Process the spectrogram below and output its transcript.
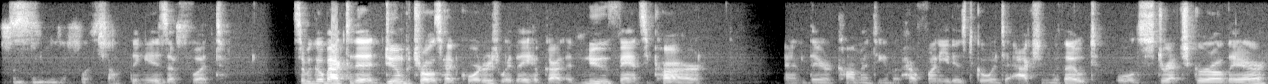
Something is afoot. something is afoot. So we go back to the Doom Patrol's headquarters where they have got a new fancy car. And they're commenting about how funny it is to go into action without old stretch girl there.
